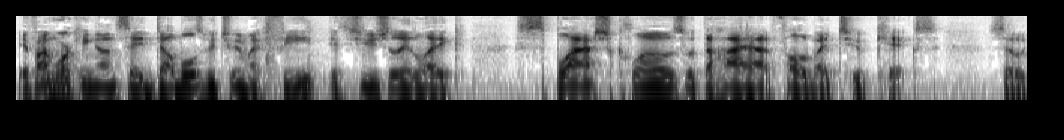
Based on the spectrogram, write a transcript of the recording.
if I'm working on say doubles between my feet, it's usually like splash close with the hi hat followed by two kicks. So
